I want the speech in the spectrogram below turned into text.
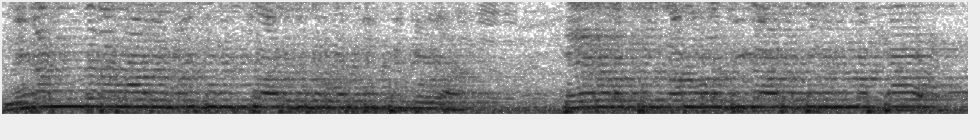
നിരന്തരമായി വൈദ്യുതി ചാർജുകൾ വർദ്ധിപ്പിക്കുക കേരളത്തിൽ നമ്മൾ അധികാരത്തിൽ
